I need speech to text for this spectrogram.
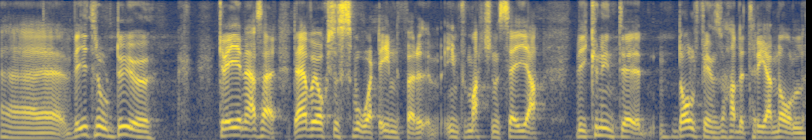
Eh, vi trodde ju... Grejen är så här, det här var ju också svårt inför, inför matchen att säga. Vi kunde inte... Dolphins hade 3-0.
